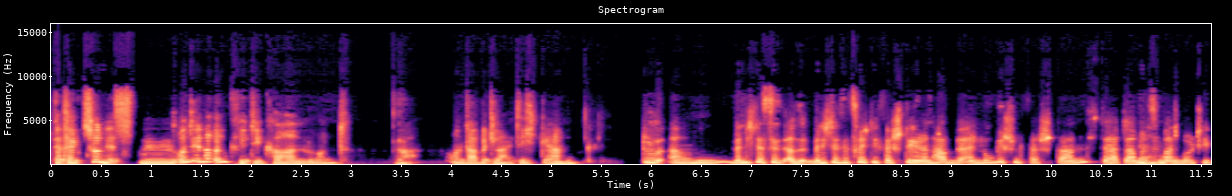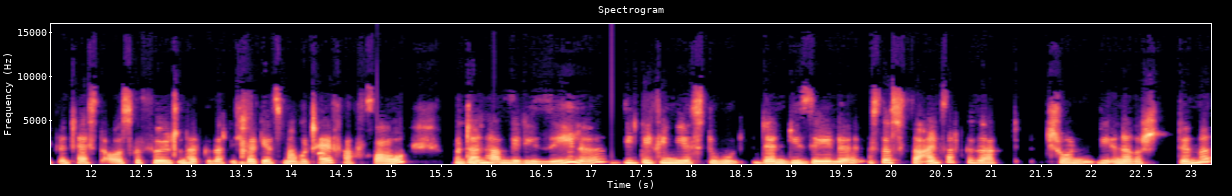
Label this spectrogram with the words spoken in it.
Perfektionisten und inneren Kritikern und ja. Und da begleite ich gern. Du, ähm, wenn ich das jetzt, also wenn ich das jetzt richtig verstehe, dann haben wir einen logischen Verstand. Der hat damals mhm. mal einen multiplen Test ausgefüllt und hat gesagt, ich werde jetzt mal Hotelfachfrau. Und dann mhm. haben wir die Seele. Wie definierst du denn die Seele? Ist das vereinfacht gesagt schon die innere Stimme?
